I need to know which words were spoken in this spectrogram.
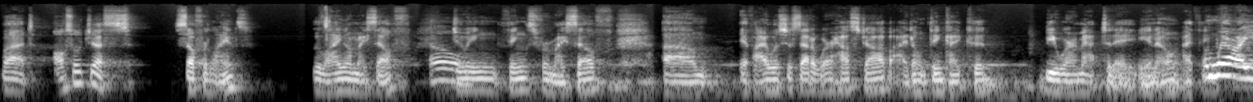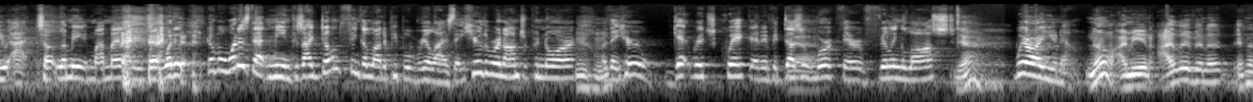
but also just self reliance, relying on myself, Oh. doing things for myself. Um, if I was just at a warehouse job, I don't think I could be where I'm at today. You know, I think. And where are you at? So let me, my, my audience, what is, no, but what does that mean? Because I don't think a lot of people realize they hear the word entrepreneur or they hear get rich quick, and if it doesn't Mm-hmm. Yeah. work, they're feeling lost. yeah. Where are you now? No, I mean I live in a in a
